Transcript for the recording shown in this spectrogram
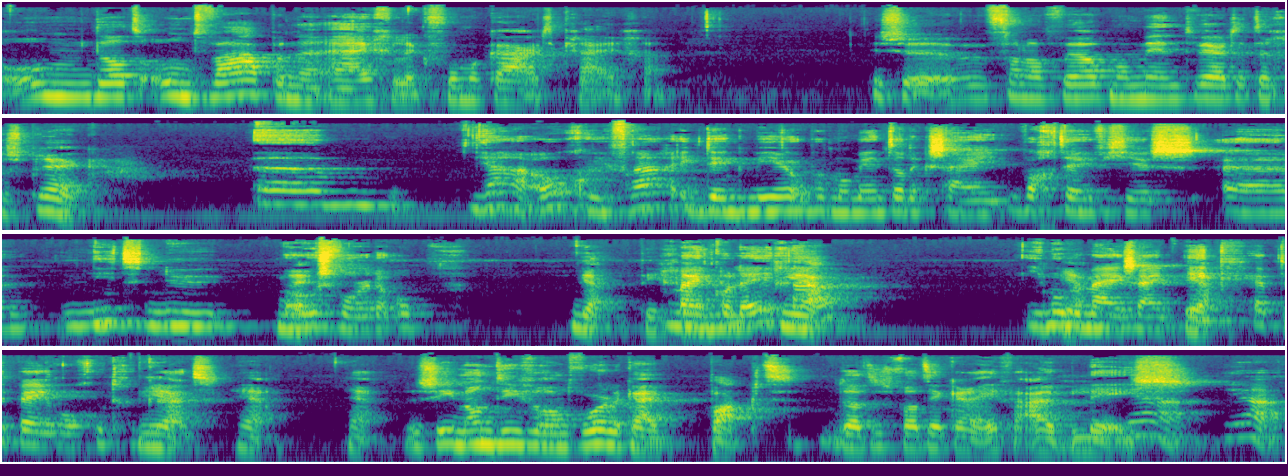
om dat ontwapenen eigenlijk voor elkaar te krijgen. Dus eh, vanaf welk moment werd het een gesprek? Ehm, ja, oh, goede vraag. Ik denk meer op het moment dat ik zei: wacht eventjes, ehm, niet nu boos worden op Ja, mijn collega. Ja, Je moet bij mij zijn. Ik heb de payroll ja, goedgekeurd. ja, ja. Dus iemand die verantwoordelijkheid pakt. Dat is wat ik er even uit Ja, lees. ja,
